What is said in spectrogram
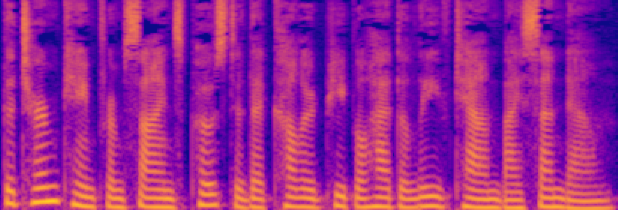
The term came from signs posted that colored people had to leave town by sundown.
